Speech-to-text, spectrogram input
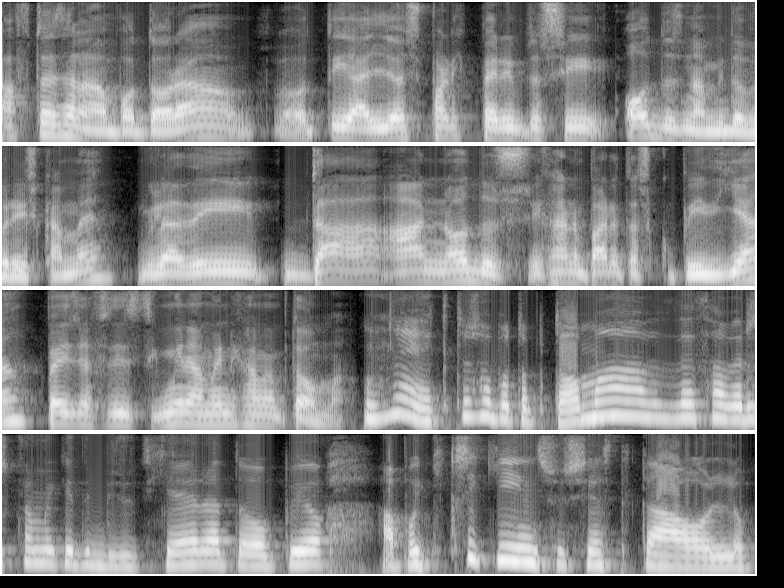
αυτό ήθελα να πω τώρα. Ότι αλλιώς υπάρχει περίπτωση όντως να μην το βρίσκαμε. Δηλαδή, ντα, αν όντως είχαν πάρει τα σκουπίδια, παίζει αυτή τη στιγμή να μην είχαμε πτώμα. Ναι, εκτός από το πτώμα δεν θα βρίσκαμε και την πιζουτιέρα, το οποίο από εκεί ξεκίνησε ουσιαστικά όλο.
